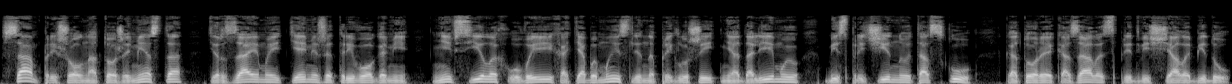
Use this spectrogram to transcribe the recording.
сам пришел на то же место, терзаемый теми же тревогами, не в силах, увы, хотя бы мысленно приглушить неодолимую, беспричинную тоску, которая, казалось, предвещала беду.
